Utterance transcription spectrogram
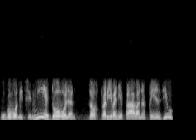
ugovornice nije dovoljan za ostvarivanje prava na penziju,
